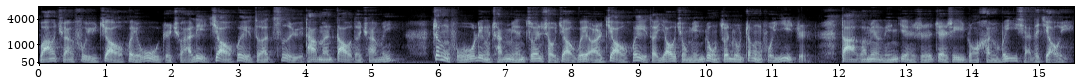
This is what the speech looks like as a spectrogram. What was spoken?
王权赋予教会物质权利，教会则赐予他们道德权威。政府令臣民遵守教规，而教会则要求民众尊重政府意志。大革命临近时，这是一种很危险的交易。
